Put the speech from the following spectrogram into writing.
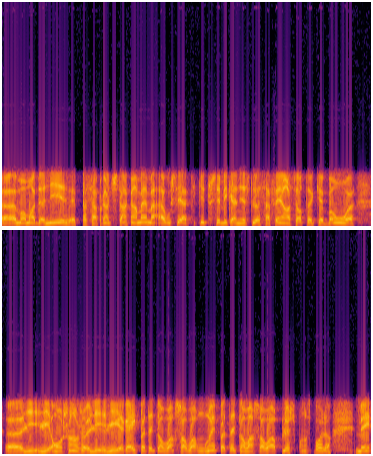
à un moment donné, euh, parce que ça prend du temps quand même à aussi appliquer tous ces mécanismes-là, ça fait en sorte que, bon, euh, euh, les, les- on change les, les règles, peut-être qu'on va en recevoir moins, peut-être qu'on va en recevoir plus, je pense pas, là. Mais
